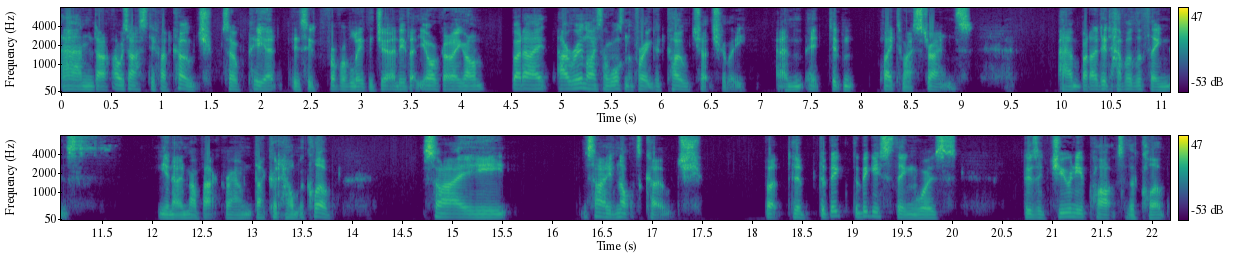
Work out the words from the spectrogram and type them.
And I was asked if I'd coach. So, Pia, this is probably the journey that you're going on. But I, I realized I wasn't a very good coach, actually, and it didn't play to my strengths. Um, but I did have other things, you know, in my background that could help the club. So I decided not to coach. But the, the big the biggest thing was there's a junior part to the club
